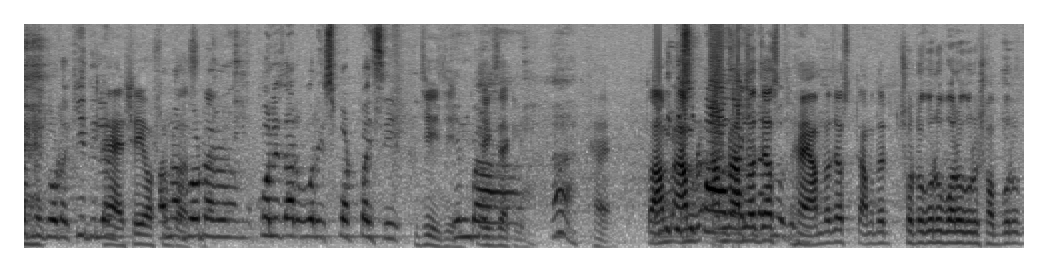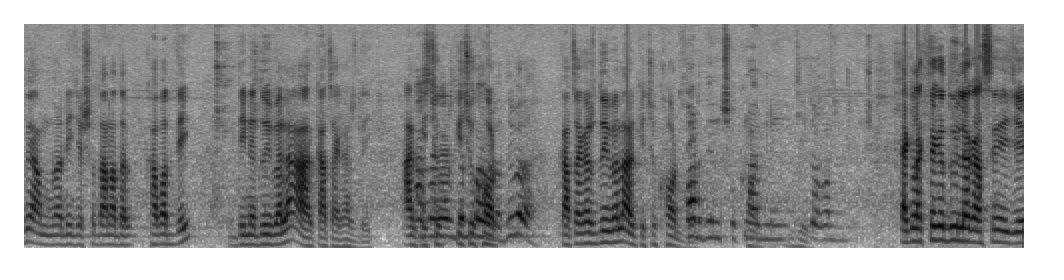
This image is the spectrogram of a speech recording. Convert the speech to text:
আপনি গোটা কি দিলেন? হ্যাঁ সেই অপশনটা আপনার গোটার কলিজার উপরে স্পট পাইছি। জি জি এক্স্যাক্টলি হ্যাঁ। হ্যাঁ। তো আমরা আমরা জাস্ট হ্যাঁ আমরা জাস্ট আমাদের ছোট গরু বড় গরু সব গরুকে আমরা নিজস্ব দানাদার খাবার দিই। দিনে দুই বেলা আর কাঁচা ঘাস দিই। আর কিছু আচ্ছা, কিছু খড়? কাঁচা ঘাস দুই বেলা আর কিছু খড় খড় দিন শুকনো আপনি যখন এক লাখ থেকে দুই লাখ আছে এই যে।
